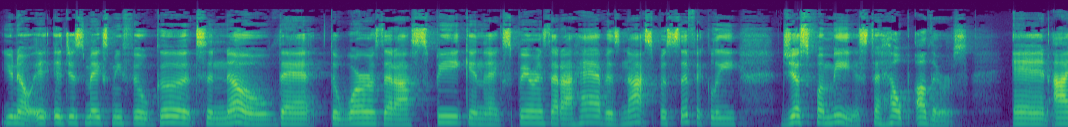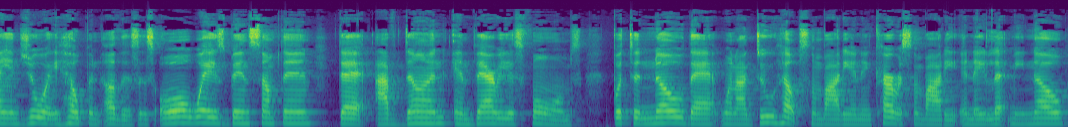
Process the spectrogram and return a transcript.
you know, it, it just makes me feel good to know that the words that I speak and the experience that I have is not specifically just for me, it's to help others. And I enjoy helping others. It's always been something that I've done in various forms. But to know that when I do help somebody and encourage somebody and they let me know,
